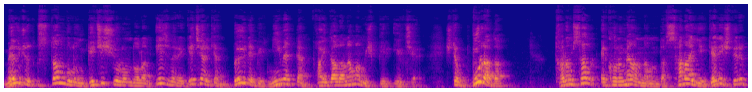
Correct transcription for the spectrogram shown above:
Mevcut İstanbul'un geçiş yolunda olan İzmir'e geçerken böyle bir nimetten faydalanamamış bir ilçe. İşte burada tarımsal ekonomi anlamında sanayiyi geliştirip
